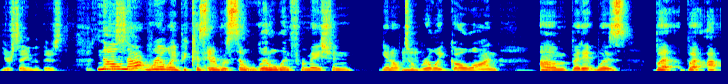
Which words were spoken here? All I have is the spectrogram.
you're saying that there's, there's no not really because there was so paper. little information you know to Mm. really go on um but it was but but I,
